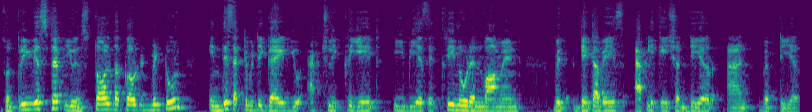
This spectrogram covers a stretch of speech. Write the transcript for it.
So in previous step, you install the cloud admin tool. In this activity guide, you actually create EBS a three node environment with database, application tier and web tier.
